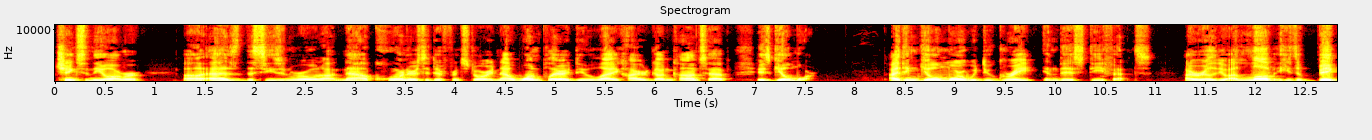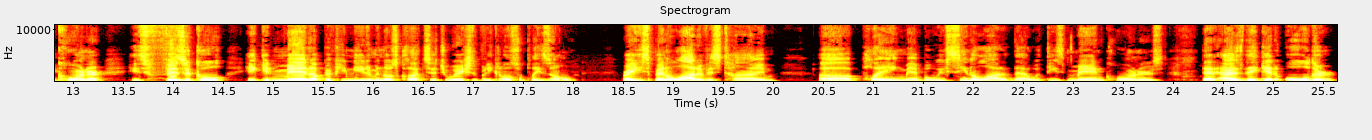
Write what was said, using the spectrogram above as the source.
chinks in the armor uh, as the season rolled on. Now, corner is a different story. Now, one player I do like, hired gun concept, is Gilmore. I think Gilmore would do great in this defense. I really do. I love. He's a big corner. He's physical. He can man up if you need him in those clutch situations, but he can also play zone. Right? He spent a lot of his time uh, playing man, but we've seen a lot of that with these man corners. That as they get older,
